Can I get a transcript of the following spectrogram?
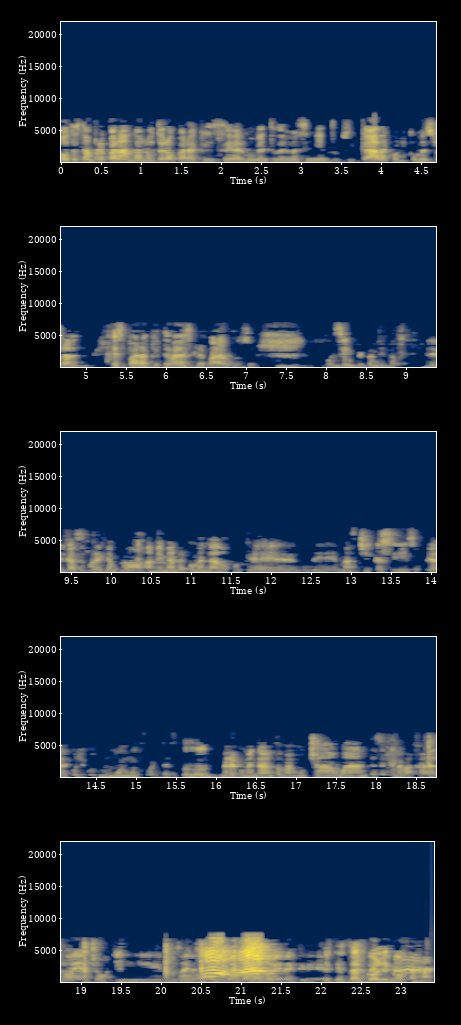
o te están preparando al útero para que sea el momento del nacimiento. ¿sí? Cada cólico menstrual es para que te vayas preparando. ¿sí? Sí. En el caso, por ejemplo, a mí me han recomendado, porque de más chicas sí sufría de cólicos muy, muy fuertes, me recomendaron tomar mucha agua antes de que me bajara lo hecho y pues hay veces que me cuenta me doy de que... De que está el cólico. ajá,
